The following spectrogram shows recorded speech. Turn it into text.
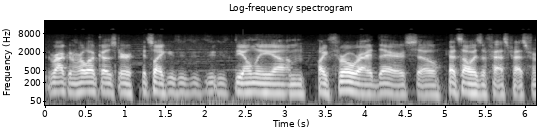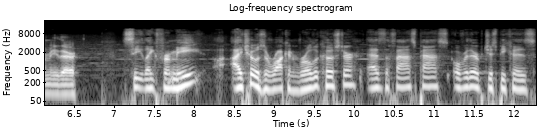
Rock and Roller Coaster, it's like the only um, like thrill ride there. So that's always a fast pass for me there. See, like for me, I chose the Rock and Roller Coaster as the fast pass over there just because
